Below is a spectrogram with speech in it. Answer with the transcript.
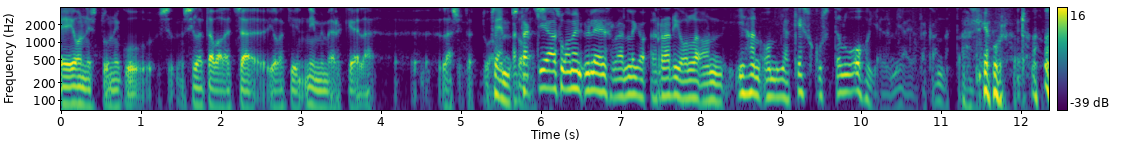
ei onnistu niin kuin sillä tavalla, että sä jollakin nimimerkeillä läsytät tuolla Sen takia Suomen yleisradiolla on ihan omia keskusteluohjelmia, joita kannattaa seurata.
